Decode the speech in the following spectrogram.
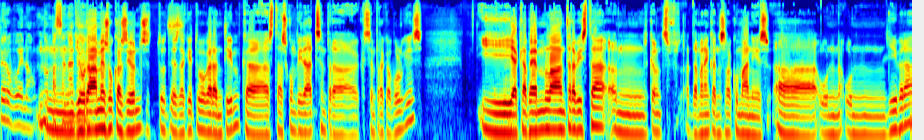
pero bueno, no pasa Mm, nada. Hi haurà més ocasions, tu, des d'aquí t'ho garantim, que estàs convidat sempre, sempre que vulguis. I acabem l'entrevista en, que ens, et demanem que ens recomanis uh, un, un llibre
